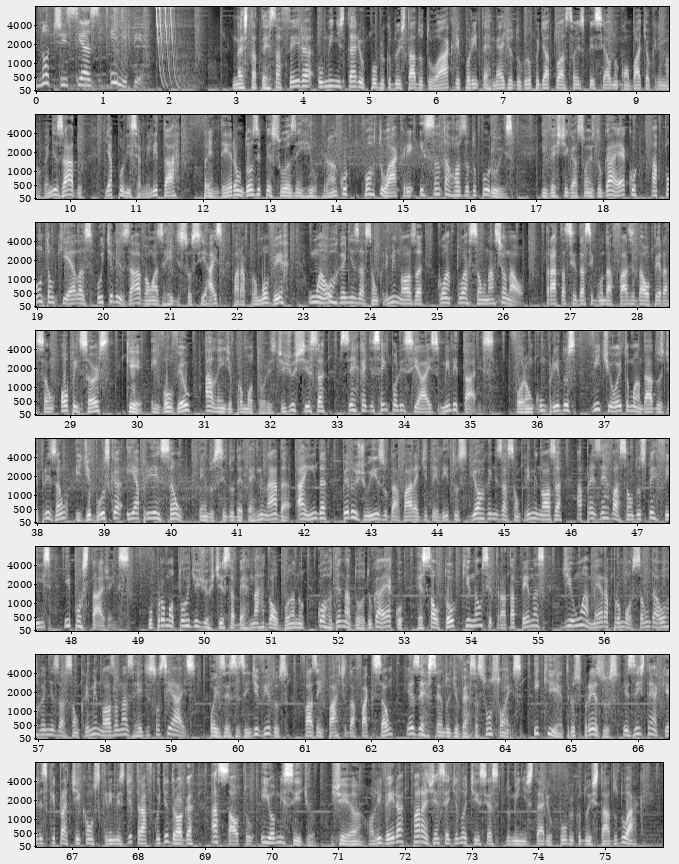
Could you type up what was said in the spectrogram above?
Notícias MP. Nesta terça-feira, o Ministério Público do Estado do Acre, por intermédio do Grupo de Atuação Especial no Combate ao Crime Organizado e a Polícia Militar, prenderam 12 pessoas em Rio Branco, Porto Acre e Santa Rosa do Purus. Investigações do GAECO apontam que elas utilizavam as redes sociais para promover uma organização criminosa com atuação nacional. Trata-se da segunda fase da Operação Open Source, que envolveu, além de promotores de justiça, cerca de 100 policiais militares. Foram cumpridos 28 mandados de prisão e de busca e apreensão, tendo sido determinada ainda pelo juízo da Vara de Delitos de Organização Criminosa a preservação dos perfis e postagens. O promotor de justiça Bernardo Albano, coordenador do GAECO, ressaltou que não se trata apenas de uma mera promoção da organização criminosa nas redes sociais, pois esses indivíduos fazem parte da facção exercendo diversas funções, e que entre os presos existem aqueles que praticam os crimes de tráfico de droga, assalto e homicídio. Jean Oliveira, para a Agência de Notícias do Ministério Público do Estado do Acre.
